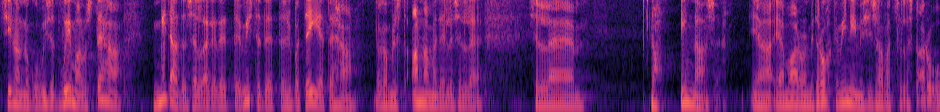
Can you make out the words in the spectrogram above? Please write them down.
siin on nagu lihtsalt võimalus teha. Mida te sellega teete ja mis te teete, on juba teie teha, aga me lihtsalt anname teile selle, selle noh, pinnase. ja, ja ma arvan, mida rohkem inimesi saavad sellest aru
